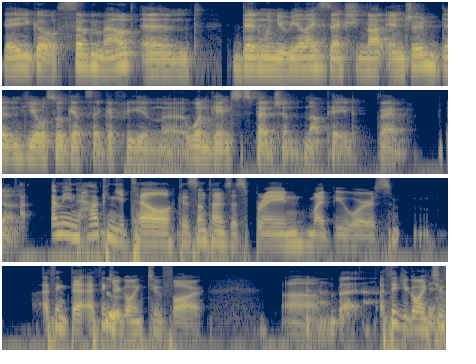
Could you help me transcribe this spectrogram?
There you go. Sub him out, and then when you realize he's actually not injured, then he also gets like a freaking uh, one game suspension, not paid. Bam, done. I mean, how can you tell? Because sometimes a sprain might be worse. I think that I think you're going too far. Um, But I think you're going too.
